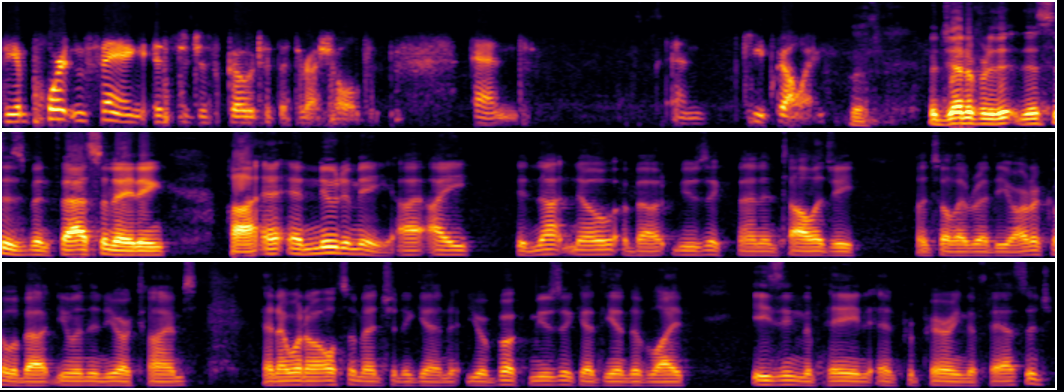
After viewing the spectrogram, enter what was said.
the important thing is to just go to the threshold, and and keep going. But Jennifer, th- this has been fascinating uh, and, and new to me. I, I did not know about music thanatology until I read the article about you in the New York Times. And I want to also mention again your book, Music at the End of Life Easing the Pain and Preparing the Passage.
